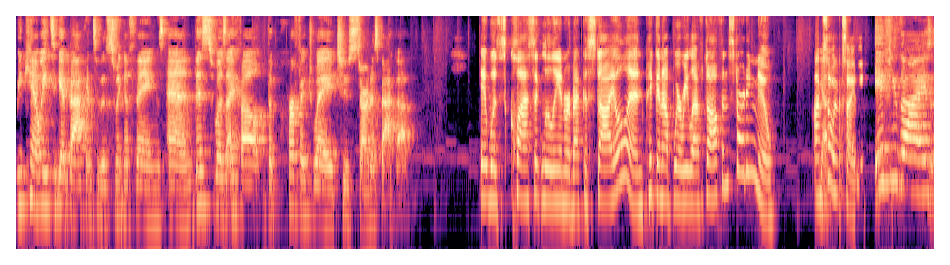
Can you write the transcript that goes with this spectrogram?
we can't wait to get back into the swing of things. And this was, I felt, the perfect way to start us back up. It was classic Lily and Rebecca style and picking up where we left off and starting new. I'm Yeah. so excited. If you guys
